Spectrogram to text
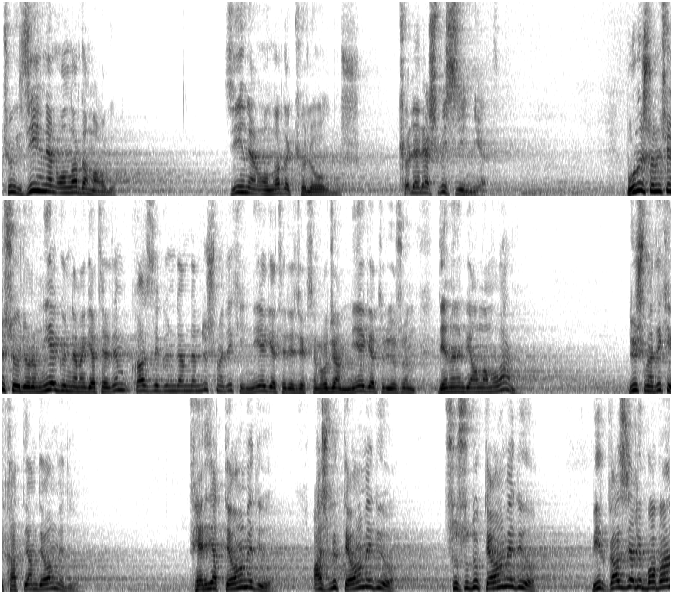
Çünkü zihnen onlar da mağlup. Zihnen onlar da köle olmuş. Köleleşmiş zihniyet. Bunu şunun için söylüyorum. Niye gündeme getirdim? Gazze gündemden düşmedi ki. Niye getireceksin hocam? Niye getiriyorsun demenin bir anlamı var mı? Düşmedi ki katliam devam ediyor. Feryat devam ediyor. Açlık devam ediyor. Susuzluk devam ediyor. Bir Gazze'li baba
